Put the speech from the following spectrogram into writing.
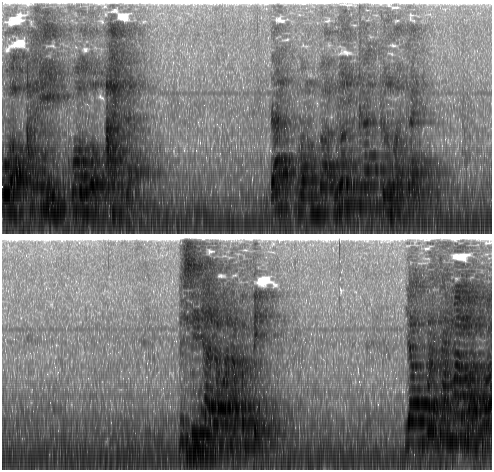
wa aiqadha ahla dan membangunkan keluarganya. Di sini ada mana penting. Yang pertama bahwa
